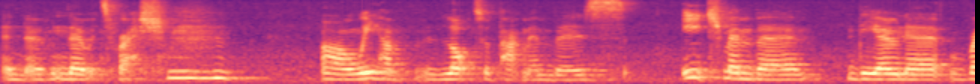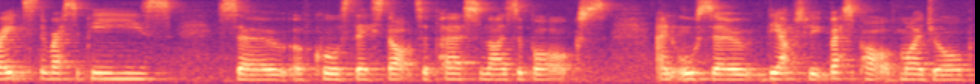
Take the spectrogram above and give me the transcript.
and know, know it's fresh. oh, we have lots of pack members. Each member, the owner rates the recipes, so of course they start to personalise the box and also the absolute best part of my job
